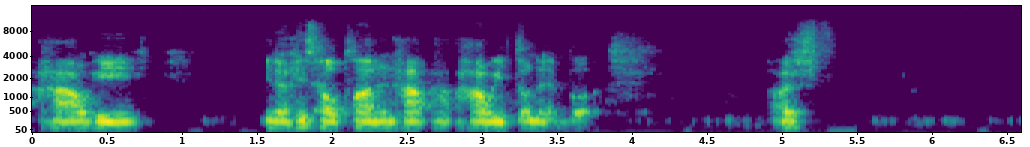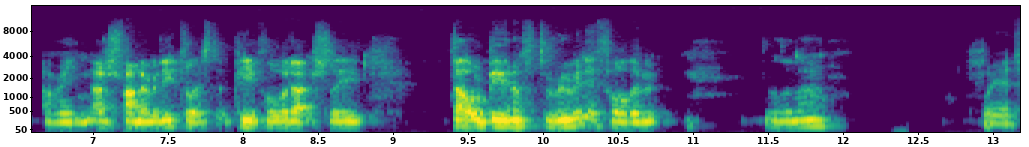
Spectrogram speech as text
how he, you know, his whole plan and how how he'd done it. But I just, I mean, I just found it ridiculous that people would actually that would be enough to ruin it for them. I don't know. Weird,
